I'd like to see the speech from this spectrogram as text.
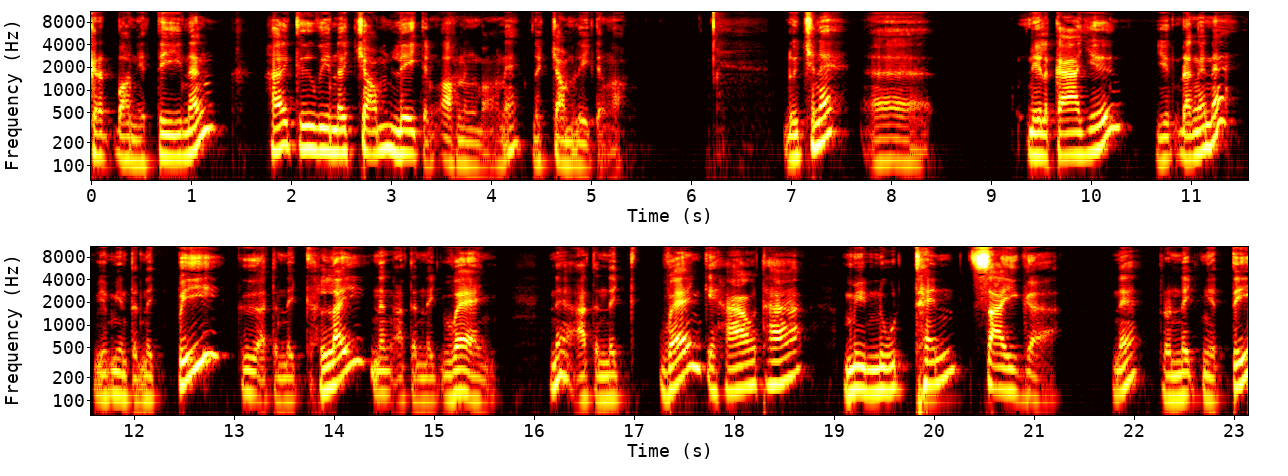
ក្រិតរបស់នេតិហ្នឹងហើយគឺវានៅចំលេខទាំងអស់ហ្នឹងហ្មងណានៅចំលេខទាំងអស់ដូច្នេះអឺនាឡិកាយើងយើងដឹងហើយណាវាមានតនិច2គឺអតនិចខ្លីនិងអតនិចវែងណាអតនិចវែងគេហៅថា minuten zeiger ណាត្រនិចនាទី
